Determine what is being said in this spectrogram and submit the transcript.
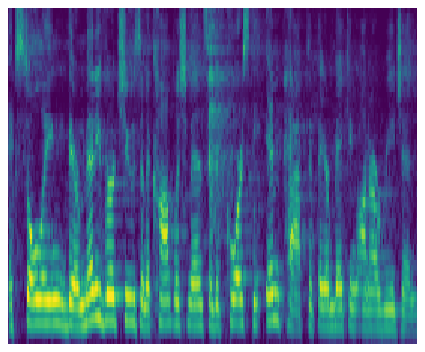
extolling their many virtues and accomplishments, and of course, the impact that they are making on our region.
